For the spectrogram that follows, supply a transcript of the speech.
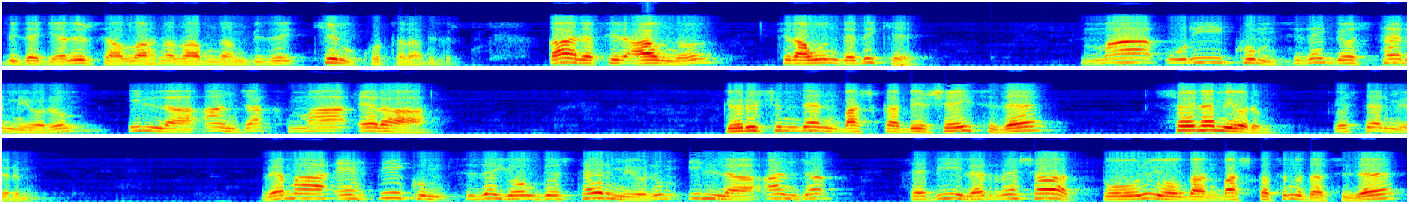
bize gelirse Allah'ın azabından bizi kim kurtarabilir? Gale Firavunu Firavun dedi ki Ma urikum size göstermiyorum illa ancak ma era görüşümden başka bir şey size söylemiyorum. Göstermiyorum. Ve ma ehdikum size yol göstermiyorum illa ancak sebiler reşat doğru yoldan başkasını da size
